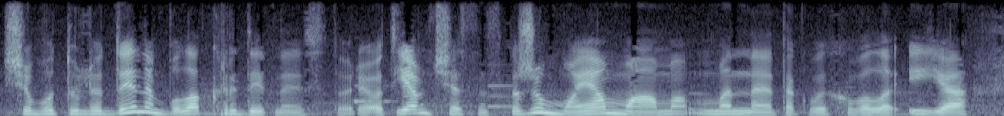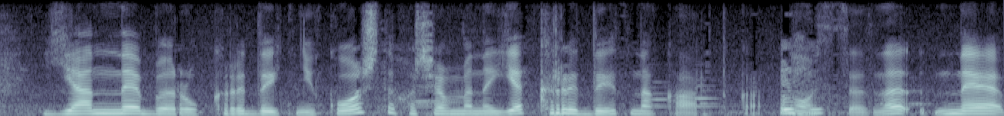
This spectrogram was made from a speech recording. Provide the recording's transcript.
щоб от у людини була кредитна історія? От я вам чесно скажу, моя мама мене так виховала, і я, я не беру кредитні кошти, хоча в мене є кредитна картка. Мгм. ось це не- не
